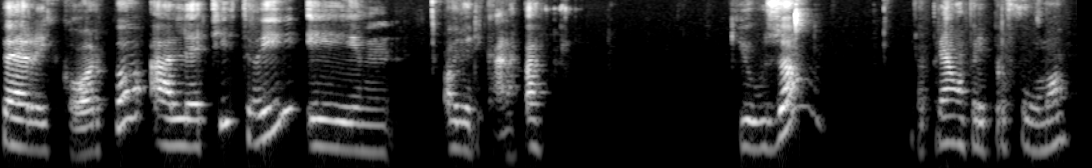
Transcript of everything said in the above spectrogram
per il corpo al T3 e mm, olio di canapa. Chiuso apriamo per il profumo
